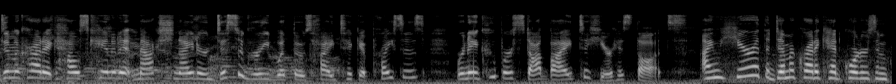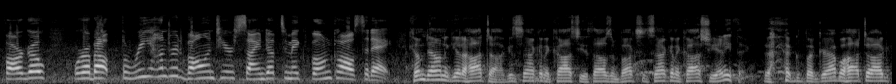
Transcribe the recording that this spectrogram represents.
Democratic House candidate Mac Schneider disagreed with those high ticket prices. Renee Cooper stopped by to hear his thoughts. I'm here at the Democratic headquarters in Fargo, where about 300 volunteers signed up to make phone calls today. Come down and get a hot dog. It's not going to cost you a thousand bucks. It's not going to cost you anything. but grab a hot dog,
